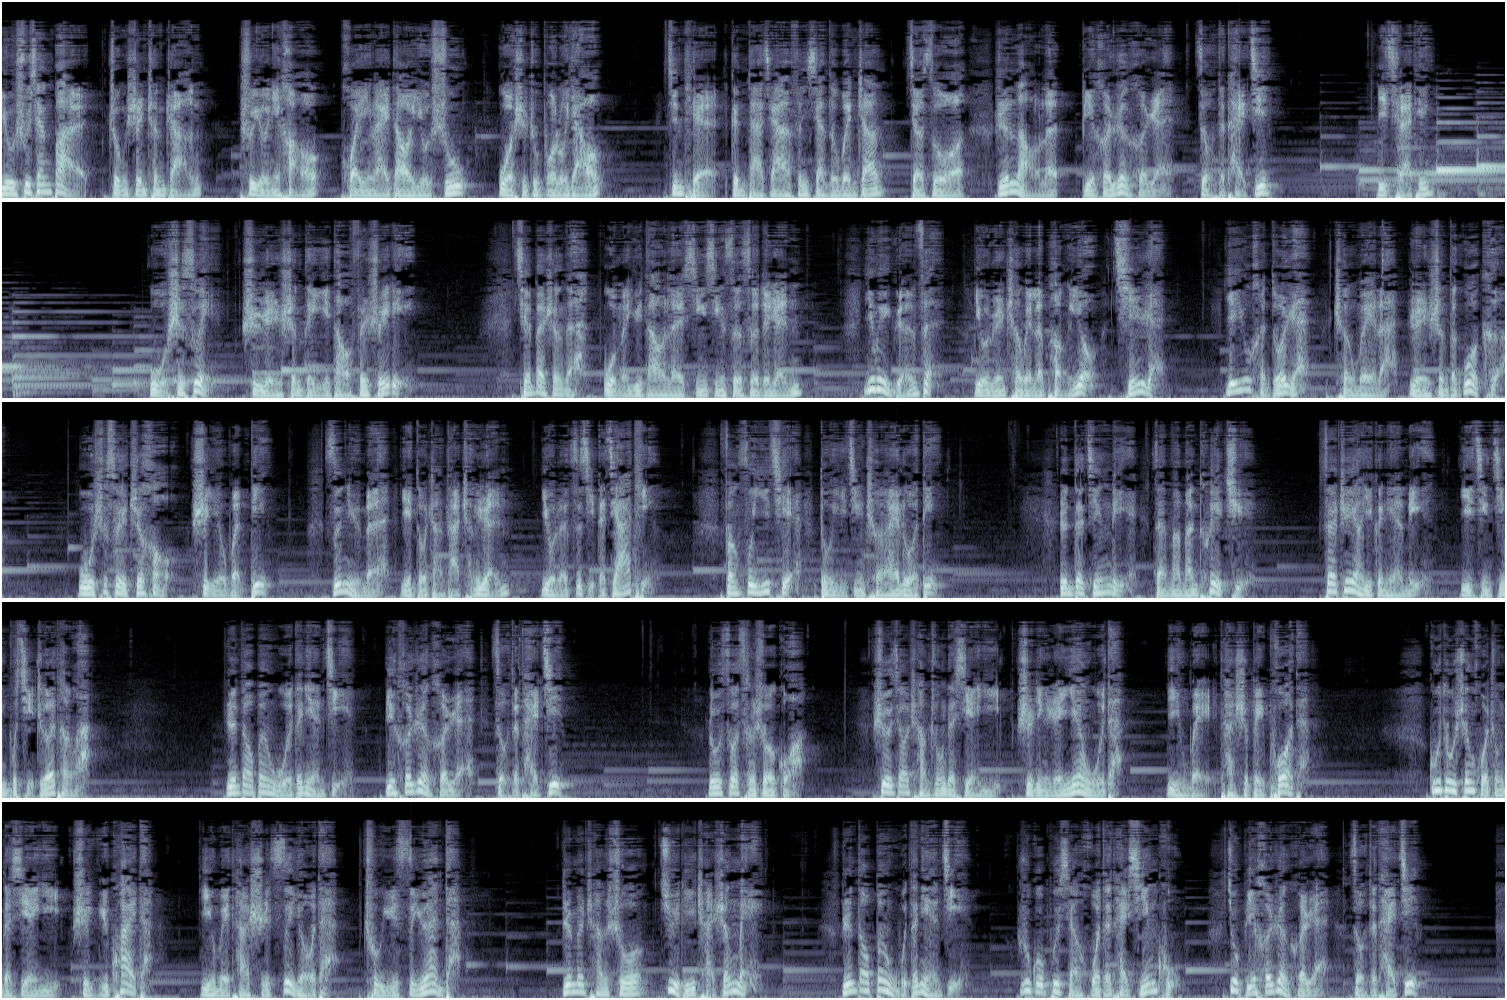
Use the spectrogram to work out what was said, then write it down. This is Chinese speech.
有书相伴，终身成长。书友你好，欢迎来到有书，我是主播路遥。今天跟大家分享的文章叫做《人老了，别和任何人走得太近》，一起来听。五十岁是人生的一道分水岭，前半生呢，我们遇到了形形色色的人，因为缘分，有人成为了朋友、亲人，也有很多人。成为了人生的过客。五十岁之后，事业稳定，子女们也都长大成人，有了自己的家庭，仿佛一切都已经尘埃落定。人的精力在慢慢褪去，在这样一个年龄，已经经不起折腾了。人到奔五的年纪，别和任何人走得太近。卢梭曾说过：“社交场中的嫌疑是令人厌恶的，因为它是被迫的。”孤独生活中的闲逸是愉快的，因为它是自由的，出于自愿的。人们常说距离产生美，人到奔五的年纪，如果不想活得太辛苦，就别和任何人走得太近。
